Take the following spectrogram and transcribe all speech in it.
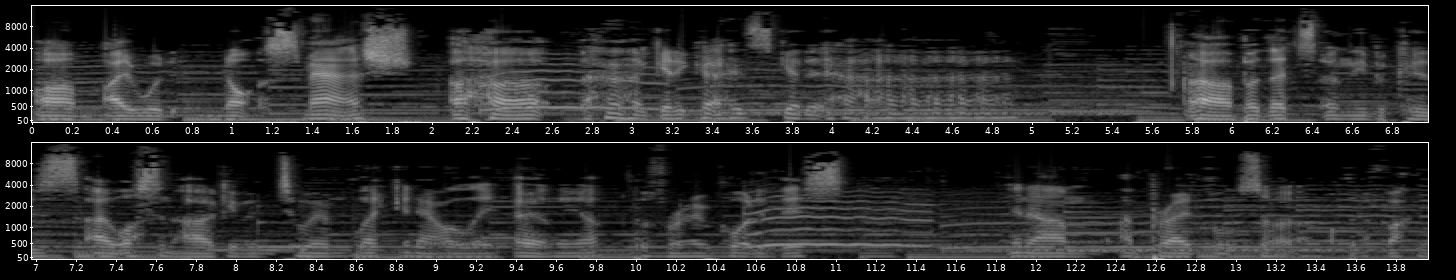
Um, I would not smash. Uh, get it, guys? Get it? uh, but that's only because I lost an argument to him like an hour late, earlier before I recorded this, and um, I'm prideful, so I'm gonna fucking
